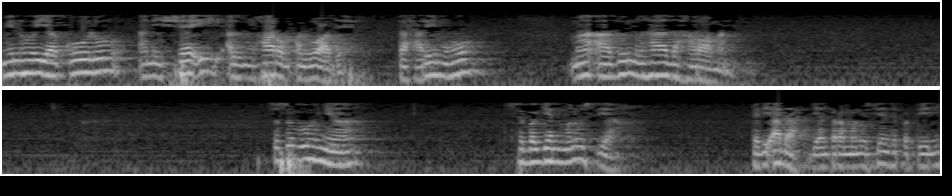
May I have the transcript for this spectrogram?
minhu yaqulu an syai al-muharram al-wadih tahrimuhu ma adun hadha haraman. Sesungguhnya sebagian manusia jadi ada di antara manusia yang seperti ini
